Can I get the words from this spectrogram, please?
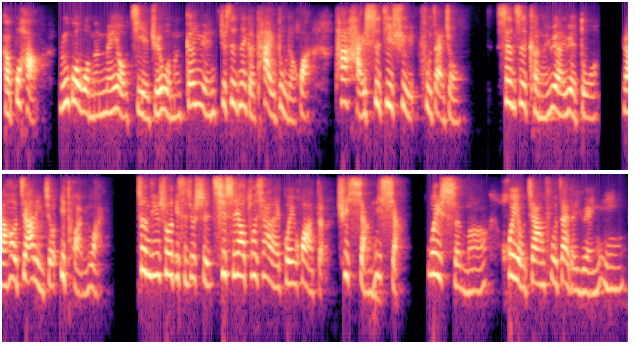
搞不好，如果我们没有解决我们根源，就是那个态度的话，他还是继续负债中，甚至可能越来越多，然后家里就一团乱。圣经说的意思就是，其实要坐下来规划的，去想一想。为什么会有这样负债的原因？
